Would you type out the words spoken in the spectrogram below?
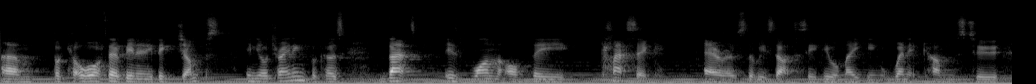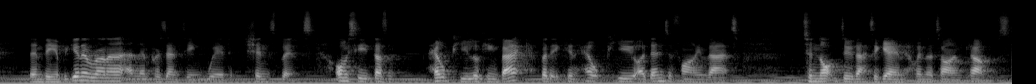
um, or if there have been any big jumps in your training, because that is one of the classic errors that we start to see people making when it comes to them being a beginner runner and then presenting with shin splints. Obviously, it doesn't help you looking back, but it can help you identifying that to not do that again when the time comes.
